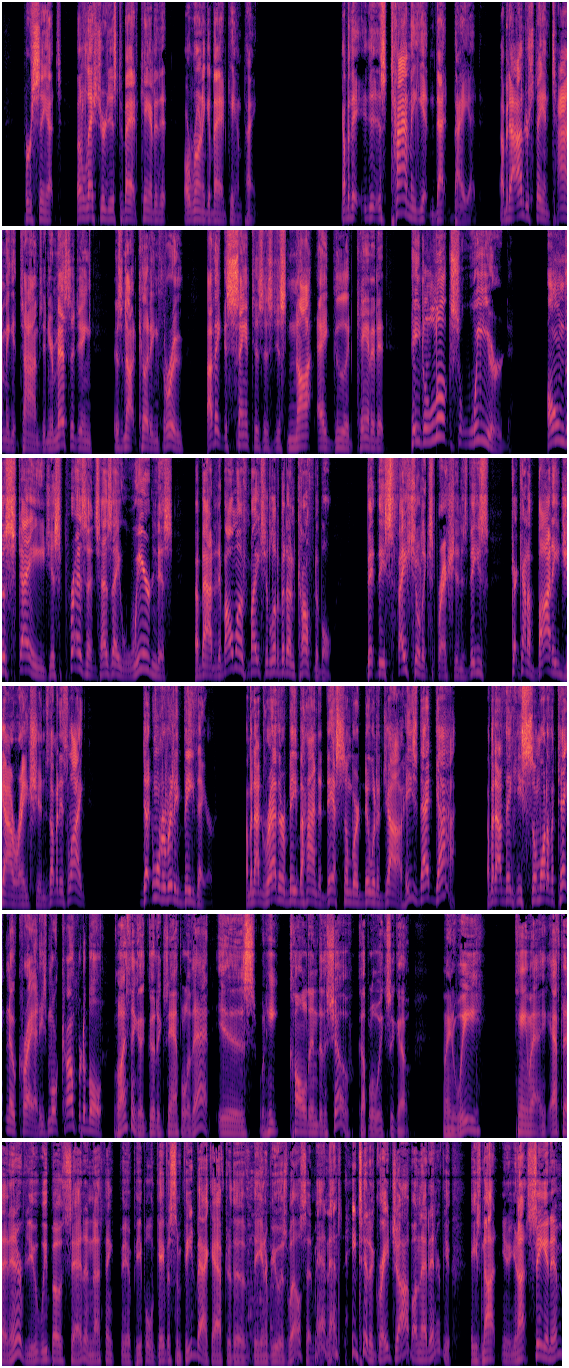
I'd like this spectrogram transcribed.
unless you're just a bad candidate or running a bad campaign? I mean, is timing getting that bad? I mean, I understand timing at times, and your messaging is not cutting through. I think DeSantis is just not a good candidate. He looks weird on the stage. His presence has a weirdness about it. It almost makes you a little bit uncomfortable. Th- these facial expressions, these kind of body gyrations. I mean, it's like doesn't want to really be there. I mean, I'd rather be behind a desk somewhere doing a job. He's that guy. Mean, I think he's somewhat of a technocrat. He's more comfortable. Well, I think a good example of that is when he called into the show a couple of weeks ago. I mean, we came after that interview. We both said, and I think you know, people gave us some feedback after the the interview as well. Said, "Man, that, he did a great job on that interview. He's not, you know, you're not seeing him.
